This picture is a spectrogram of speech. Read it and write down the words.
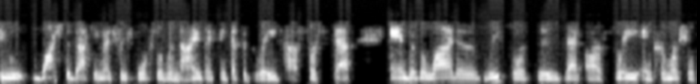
to watch the documentary Forks Over Knives. I think that's a great uh, first step. And there's a lot of resources that are free and commercial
